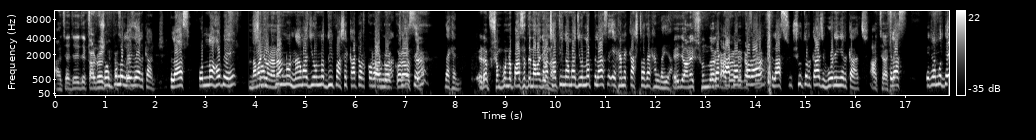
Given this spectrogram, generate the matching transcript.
আচ্ছা আচ্ছা এই যে কার্ডের সম্পূর্ণ লেজার কাট প্লাস ওন্না হবে নামাজি? সম্পূর্ণ নামাজি ওন্না দুই পাশে কাটর করা? আছে। দেখেন এটা সম্পূর্ণ পাঁচ হাতে প্লাস এখানে কাজটা দেখেন ভাইয়া। এই যে অনেক সুন্দর কাটর করা প্লাস সুতোর কাজ বোরিং এর কাজ। আচ্ছা আচ্ছা। প্লাস এটার মধ্যে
